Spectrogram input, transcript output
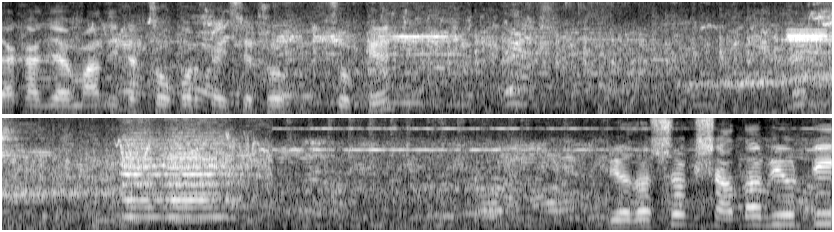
দেখা যায় মাটিটা ঠোকর খাইছে চোখে। প্রিয় দর্শক, সাদা বিউটি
